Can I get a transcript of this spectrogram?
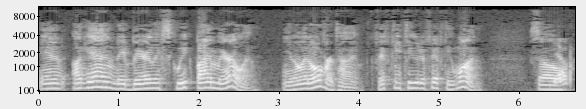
And again, they barely squeaked by Maryland, you know, in overtime, 52 to 51. So, Yep.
